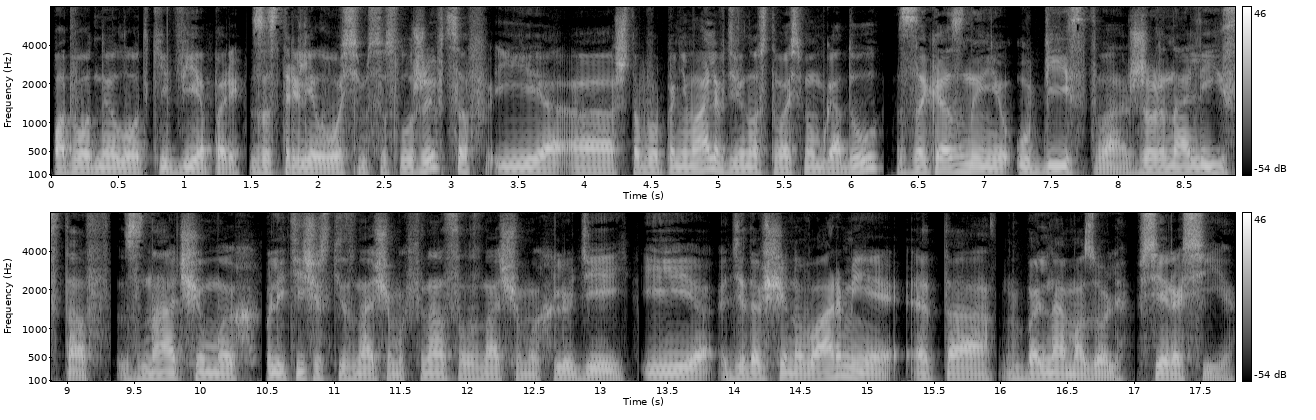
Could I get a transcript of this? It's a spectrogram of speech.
подводной лодки «Вепрь» застрелил 8 сослуживцев. И, а, чтобы вы понимали, в 98 году заказные убийства журналистов, значимых, политически значимых, финансово значимых людей и дедовщина в армии — это больная мозоль всей России.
